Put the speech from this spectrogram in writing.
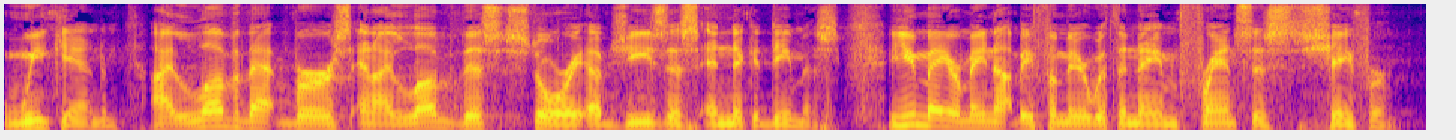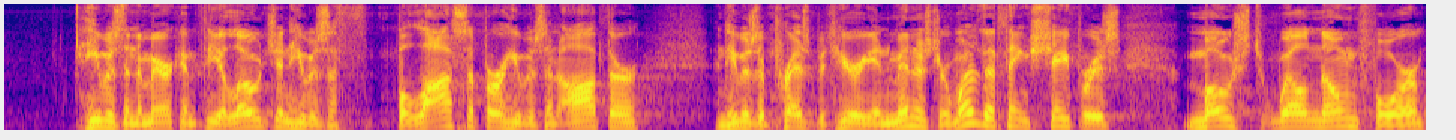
weekend. I love that verse and I love this story of Jesus and Nicodemus. You may or may not be familiar with the name Francis Schaeffer. He was an American theologian, he was a philosopher, he was an author, and he was a Presbyterian minister. One of the things Schaeffer is most well known for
